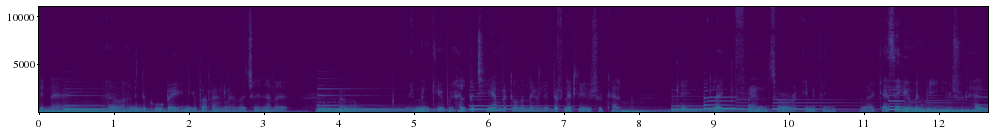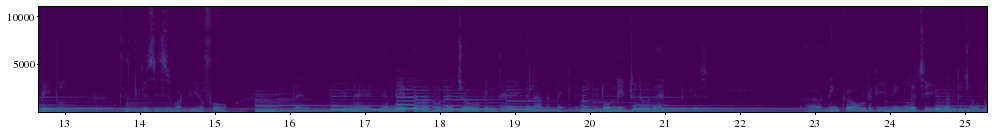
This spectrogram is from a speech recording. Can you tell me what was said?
പിന്നെ അതിന്റെ കൂടെ എനിക്ക് പറയാനുള്ളതെന്ന് വെച്ച് കഴിഞ്ഞാൽ നിങ്ങൾക്ക് ഹെൽപ്പ് ചെയ്യാൻ പറ്റുമെന്നുണ്ടെങ്കിൽ definitely you should help okay like friends or anything like as a human being you should help people this because this is what we are for. Then പിന്നെ ഞാൻ നേരത്തെ പറഞ്ഞ പോലെ ജോബിന്റെ ഇതിലാണെന്നുണ്ടെങ്കിൽ you don't need to do that because നിങ്ങൾക്ക് ഓൾറെഡി നിങ്ങൾ ചെയ്യുന്നുണ്ട് ജോബ്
